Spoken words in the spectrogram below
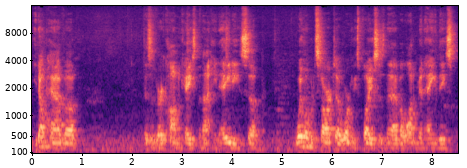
you don't have. Uh, this is a very common case in the 1980s. Uh, women would start uh, working these places, and they have a lot of men hanging these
